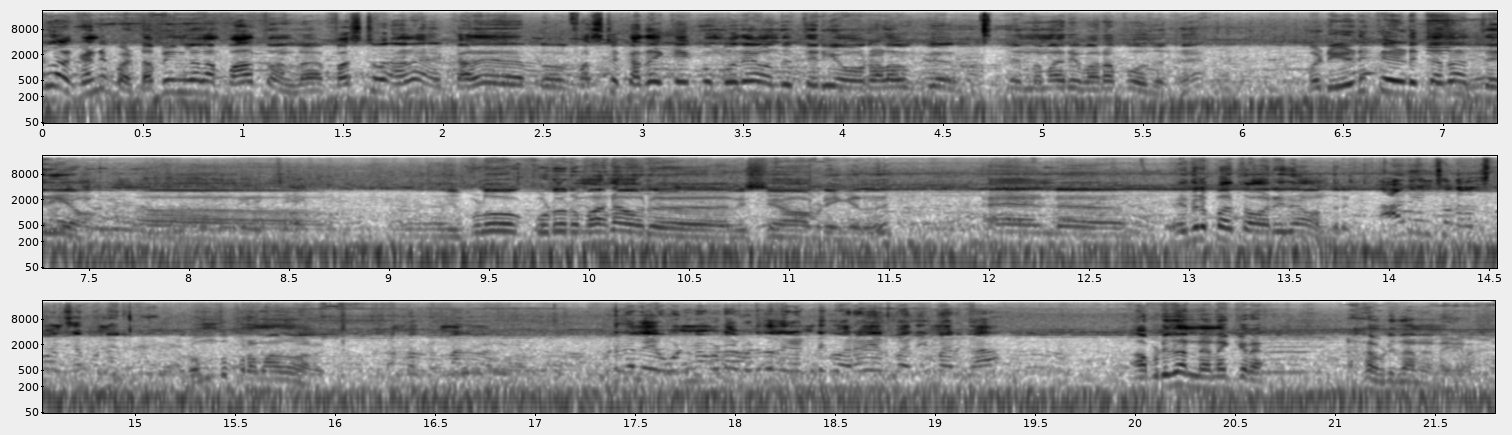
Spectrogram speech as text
இல்லை கண்டிப்பாக டப்பிங்லலாம் பார்த்தோம்ல. ஃபஸ்ட்டு அதான் கதை ஃபஸ்ட்டு கதை கேட்கும்போதே வந்து தெரியும் ஓரளவுக்கு இந்த மாதிரி வரப்போகுதுன்னு. பட் எடுக்க எடுக்க தான் தெரியும். இவ்வளோ கொடூரமான ஒரு விஷயம் அப்படிங்கிறது. அண்ட் எதிர்பார்த்த மாதிரி தான் வந்திருக்கு. ஆடியன்ஸோட ரெஸ்பான்ஸ் எப்படி இருக்கு? ரொம்ப பிரமாதமாக இருக்குது ரொம்ப பிரமாதமாக இருக்கு. விடுதலை ஒன்றை விட விடுதலை ரெண்டுக்கு வரவேற்பு அதிகமாக இருக்கா? அப்படி தான் நினைக்கிறேன். அப்படி தான் நினைக்கிறேன்.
